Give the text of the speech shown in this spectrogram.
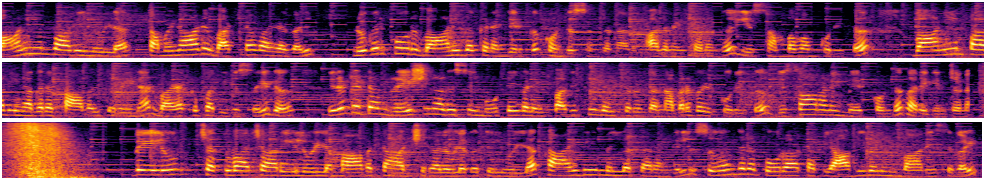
வாணியம்பாடியில் உள்ள தமிழ்நாடு வட்ட நுகர்வோர் வாணிப கிடங்கிற்கு கொண்டு சென்றனர். அதனைத் தொடர்ந்து இச்சம்பவம் குறித்து வாணியம்பாடி நகர காவல்துறையினர் வழக்கு பதிவு செய்து இரண்டு டன் ரேஷன் அரிசி மூட்டைகளை பதுக்கி வைத்திருந்த நபர்கள் குறித்து விசாரணை மேற்கொண்டு வருகின்றனர். வேலூர் சத்துவாச்சாரியில் உள்ள மாவட்ட ஆட்சியர் அலுவலகத்தில் உள்ள காய்தே மில்லத் அரங்கில் சுதந்திர போராட்ட தியாகிகளின் வாரிசுகள்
